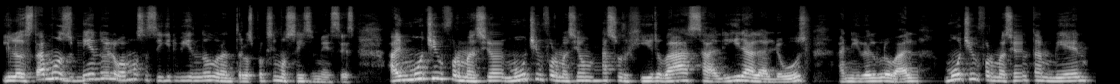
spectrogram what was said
y lo estamos viendo y lo vamos a seguir viendo durante los próximos seis meses. Hay mucha información, mucha información va a surgir, va a salir a la luz a nivel global, mucha información también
